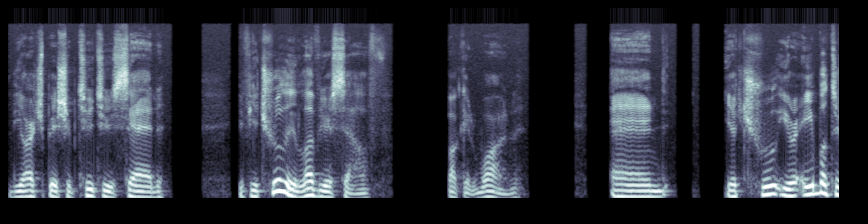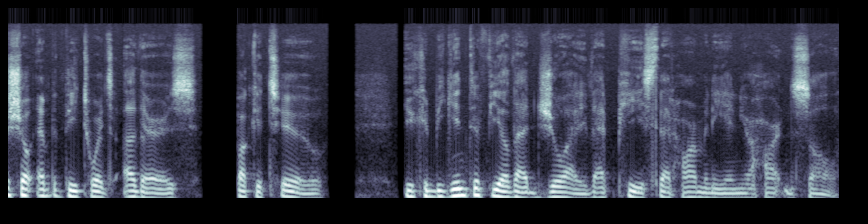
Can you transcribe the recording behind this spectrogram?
the Archbishop Tutu said, if you truly love yourself, bucket one, and you're true, you're able to show empathy towards others, bucket two you can begin to feel that joy, that peace, that harmony in your heart and soul.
